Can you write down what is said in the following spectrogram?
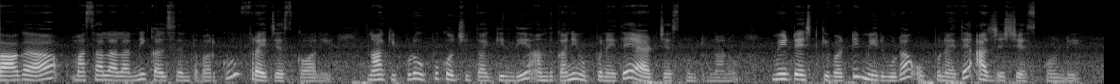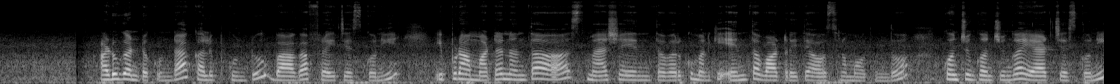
బాగా మసాలాలన్నీ కలిసేంత వరకు ఫ్రై చేసుకోవాలి. నాకు ఇప్పుడు ఉప్పు కొంచెం తగ్గింది అందుకని ఉప్పునైతే యాడ్ చేసుకుంటున్నాను. మీ టేస్ట్కి బట్టి మీరు కూడా ఉప్పునైతే అడ్జస్ట్ చేసుకోండి. అడుగంటకుండా కలుపుకుంటూ బాగా ఫ్రై చేసుకొని ఇప్పుడు ఆ మటన్ అంతా స్మాష్ అయ్యేంత వరకు మనకి ఎంత వాటర్ అయితే అవసరం అవుతుందో కొంచెం కొంచెంగా యాడ్ చేసుకొని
